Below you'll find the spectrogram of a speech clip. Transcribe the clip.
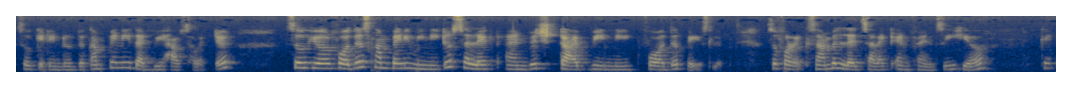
So get into the company that we have selected. So here for this company, we need to select and which type we need for the payslip. So for example, let's select Fancy here. Okay.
